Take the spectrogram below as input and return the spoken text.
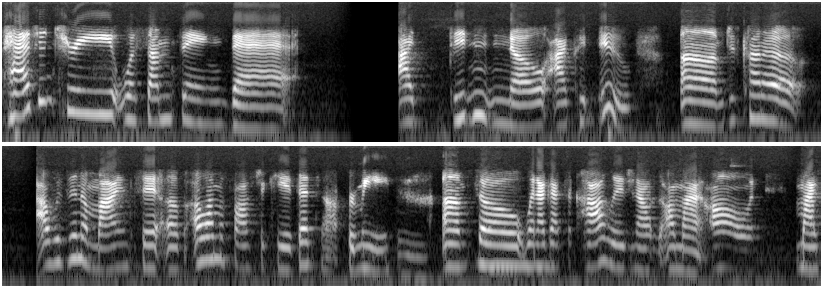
pageantry was something that I didn't know I could do. Um, just kind of, I was in a mindset of, oh, I'm a foster kid. That's not for me. Um, so when I got to college and I was on my own, my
